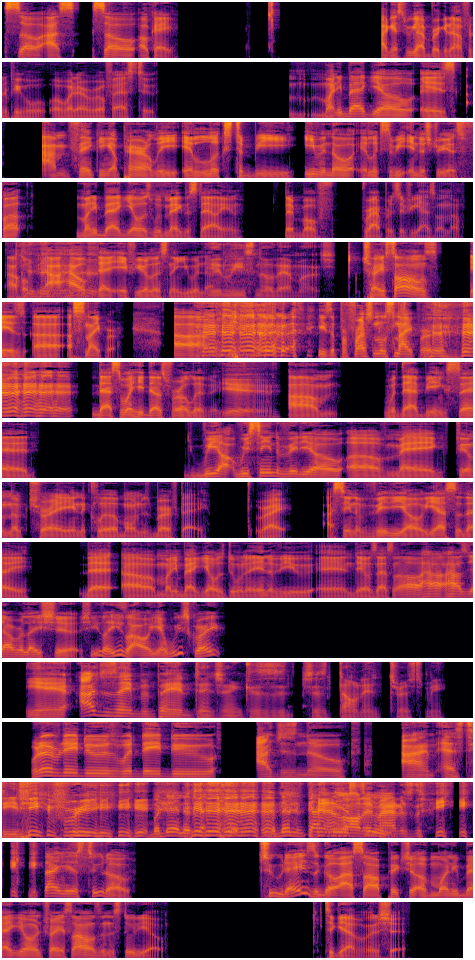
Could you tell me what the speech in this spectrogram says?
So I so okay. I guess we gotta break it down for the people or whatever real fast too. Moneybagg Yo is I'm thinking apparently it looks to be even though it looks to be industry as fuck, Moneybagg Yo is with Meg the Stallion. They're both rappers if you guys don't know. I hope I hope that if you're listening you would know. You at least know that much. Trey Songz is uh, a sniper. Um, he's a professional sniper. That's what he does for a living. yeah. Um, with that being said, we are we seen the video of Meg filling up Trey in the club on his birthday, right? I seen a video yesterday that uh Moneybagg Yo was doing an interview and they was asking, "Oh, how, how's y'all relationship?" She's like, "He's like, oh yeah, we great." Yeah, I just ain't been paying attention because it just don't interest me. Whatever they do is what they do. I just know I'm STD free. But then the th- but then the thing That's is, all that too- matters to me. The thing is too though. Two days ago, I saw a picture of Moneybagg Yo and Trey Songz in the studio together and shit.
